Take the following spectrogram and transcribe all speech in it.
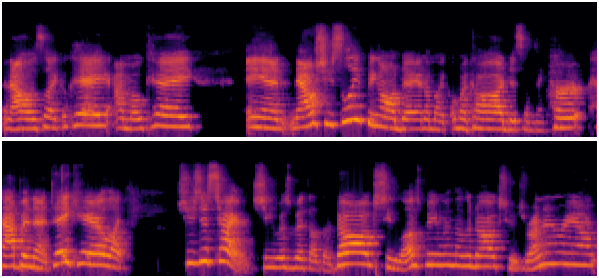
And I was like, okay, I'm okay. And now she's sleeping all day. And I'm like, oh my God, did something hurt happen at daycare? Like, she's just tired. She was with other dogs. She loves being with other dogs. She was running around.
